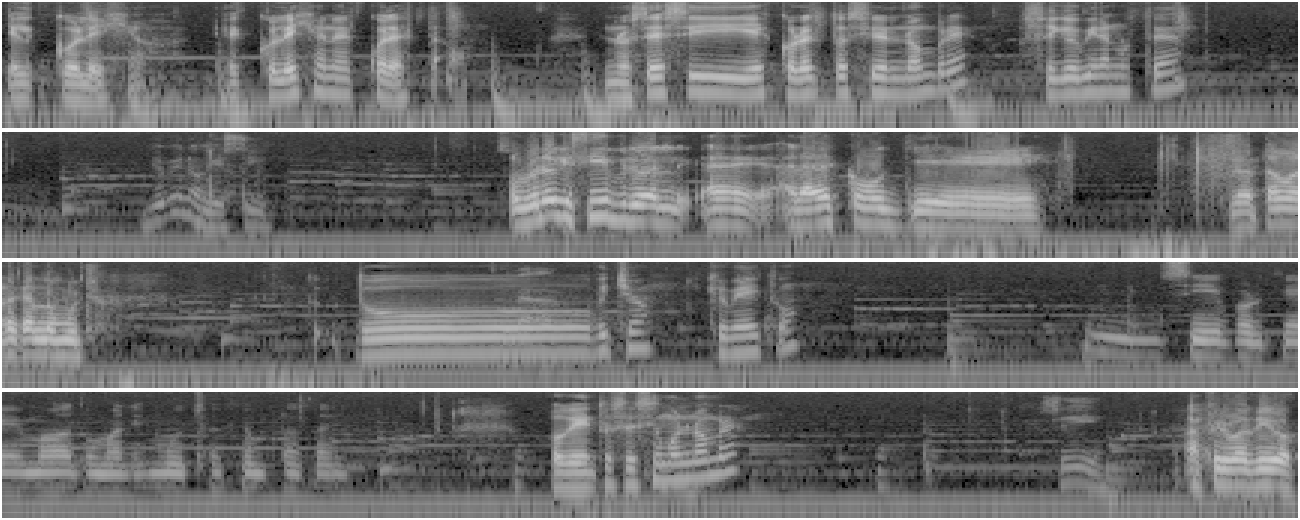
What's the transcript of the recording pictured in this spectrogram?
el colegio. El colegio en el cual estamos. No sé si es correcto decir el nombre. No sé qué opinan ustedes. Yo opino que sí. Yo creo que sí, pero al- a, a la vez como que lo estamos marcando mucho. ¿Tú, tú, Claro. bicho? ¿Qué opinas tú? Mm, Sí, porque me voy a tomar muchos ejemplos de ahí. Ok, entonces decimos el nombre. Sí, Afirmativo.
